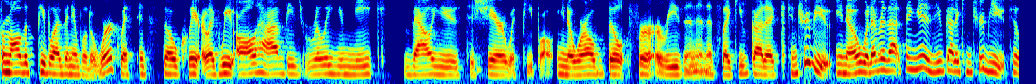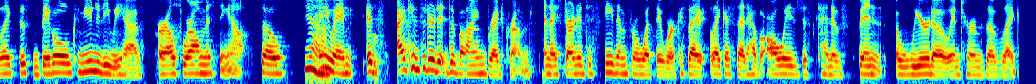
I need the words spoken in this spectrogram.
from all the people I've been able to work with, it's so clear. Like we all have these really unique values to share with people. You know, we're all built for a reason. And it's like, you've got to contribute, you know, whatever that thing is, you've got to contribute to like this big old community we have, or else we're all missing out. So yeah. Anyway, it's I considered it divine breadcrumbs and I started to see them for what they were cuz I like I said have always just kind of been a weirdo in terms of like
